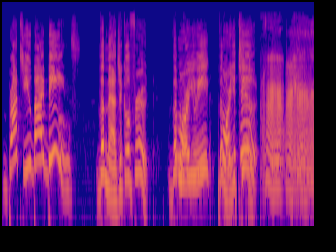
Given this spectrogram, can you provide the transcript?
Brought to you by Beans. The magical fruit. The, more, you eat, the more you toot.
